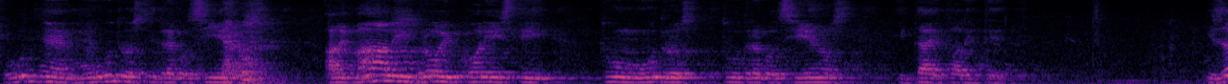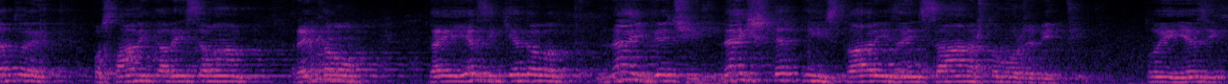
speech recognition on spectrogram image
Šutnja je mudrost i dragocijenost, ali mali broj koristi tu mudrost, tu dragocijenost i taj kvalitet. I zato je poslanik Ali Salam rekao da je jezik jedan od najvećih, najštetnijih stvari za insana što može biti. To je jezik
